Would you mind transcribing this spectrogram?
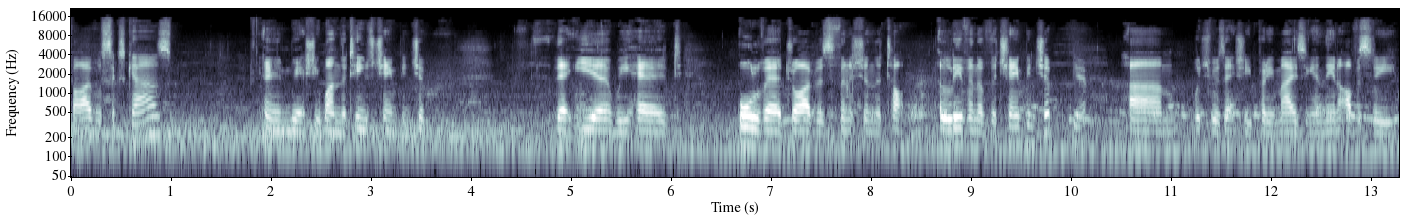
five or six cars, and we actually won the teams championship. That year we had all of our drivers finish in the top 11 of the championship Yep. um, which was actually pretty amazing. And then obviously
